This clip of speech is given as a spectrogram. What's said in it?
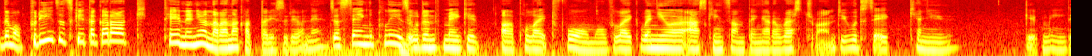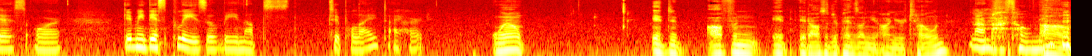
でも「please」つけたからき丁寧にはならなかったりするよね。Just saying please wouldn't make it a polite form of like when you are asking something at a restaurant you would say can you give me this or give me this please would be not too polite I heard. Well, it often it, it also depends on your on your tone. Um,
